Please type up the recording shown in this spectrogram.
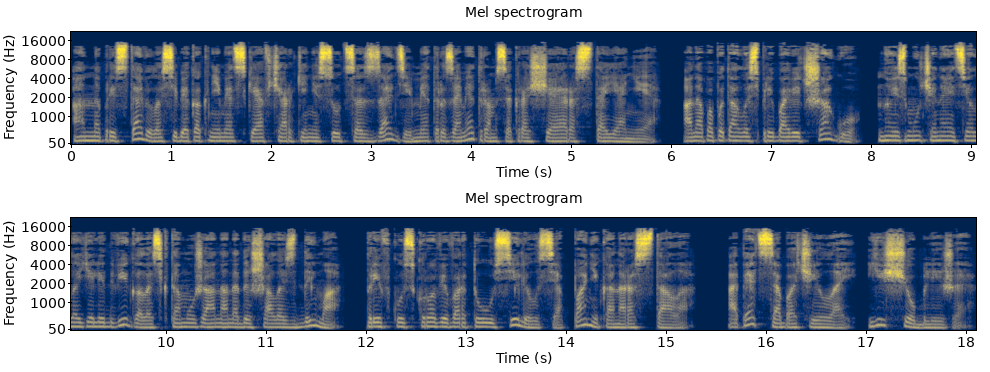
Анна представила себе, как немецкие овчарки несутся сзади, метр за метром сокращая расстояние. Она попыталась прибавить шагу, но измученное тело еле двигалось, к тому же она надышалась дыма, привкус крови во рту усилился, паника нарастала. Опять собачий лай, еще ближе.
